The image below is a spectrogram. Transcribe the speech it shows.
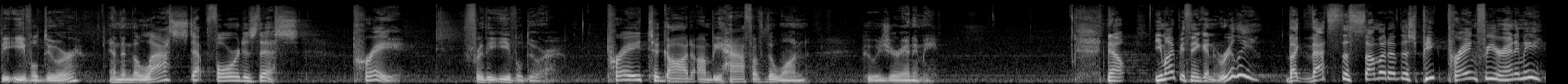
the evildoer. And then the last step forward is this pray for the evildoer. Pray to God on behalf of the one who is your enemy. Now, you might be thinking, really? Like that's the summit of this peak, praying for your enemy?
